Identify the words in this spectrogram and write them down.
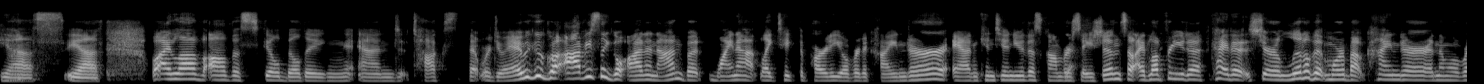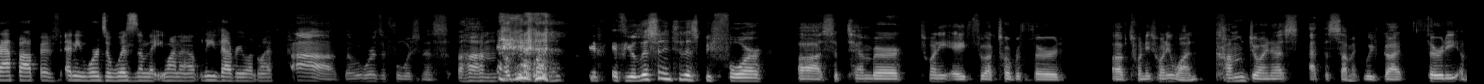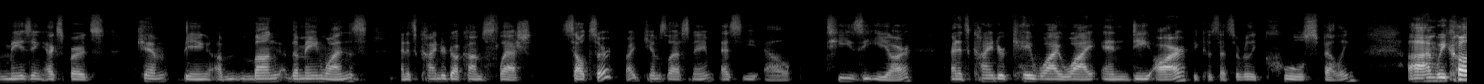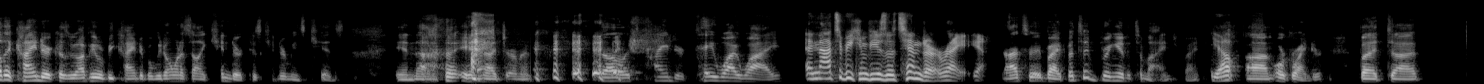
Yes, yes. Well, I love all the skill building and talks that we're doing. I- We could go obviously go on and on, but why not like take the party over to Kyyndr and continue this conversation? So I'd love for you to kind of share a little bit more about Kyyndr, and then we'll wrap up if any words of wisdom that you want to leave everyone with. Ah, the words of foolishness. Um, okay, well, if, if you're listening to this before uh, September 28th through October 3rd of 2021, come join us at the summit. We've got 30 amazing experts, Kim being among the main ones, and it's kyyndr.com slash seltzer, right? Kim's last name, S E L T Z E R. And it's Kyyndr, K Y Y N D R, because that's a really cool spelling. Um, we called it kinder because we want people to be kinder, but we don't want to sound like kinder because kinder means kids in uh, in uh, German. So it's Kyyndr, K Y Y. and not to be confused with Tinder, right? Yeah. That's it, right. But to bring it to mind, right? Yep. Um, or Grindr, but uh,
